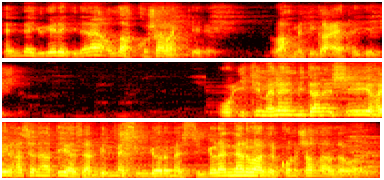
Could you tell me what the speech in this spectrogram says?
kendine yürüyerek gidene Allah koşarak gelir. Rahmeti gayet de geniştir. O iki meleğin bir tanesi hayır hasenatı yazar. Bilmezsin, görmezsin. Görenler vardır, konuşanlar da vardır.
